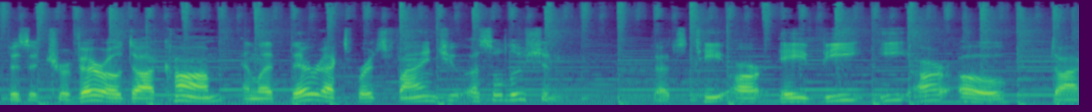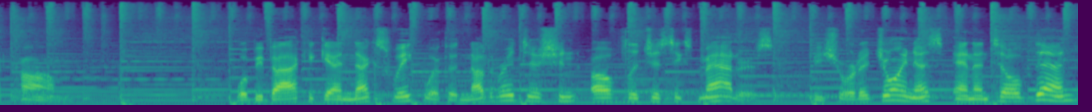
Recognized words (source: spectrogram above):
Visit Travero.com and let their experts find you a solution. That's T R A V E R O.com. We'll be back again next week with another edition of Logistics Matters. Be sure to join us, and until then,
